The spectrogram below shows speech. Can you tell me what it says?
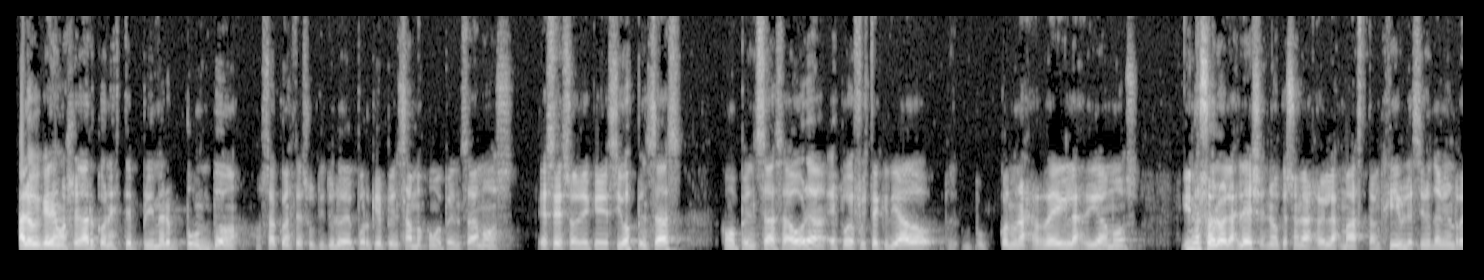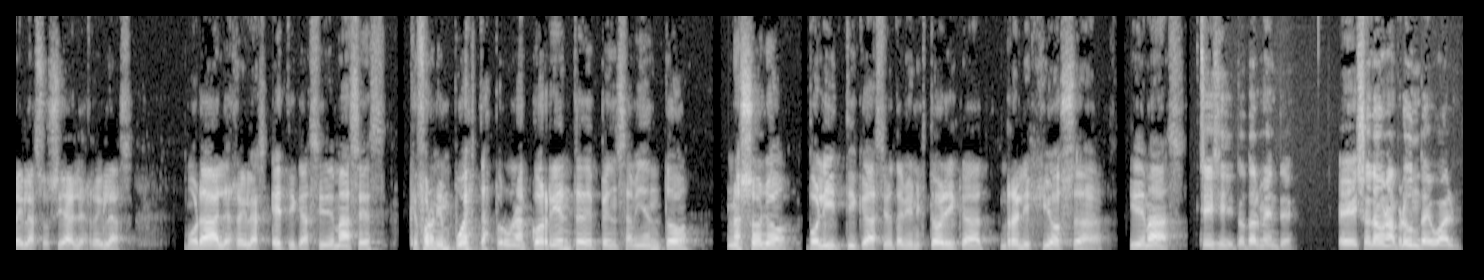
a lo que queremos llegar con este primer punto, o sea, con este subtítulo de por qué pensamos como pensamos, es eso, de que si vos pensás como pensás ahora, es porque fuiste criado con unas reglas, digamos, y no solo las leyes, ¿no? que son las reglas más tangibles, sino también reglas sociales, reglas morales, reglas éticas y demás, que fueron impuestas por una corriente de pensamiento no solo política, sino también histórica, religiosa y demás. Sí, sí, totalmente. Eh, yo te hago una pregunta igual.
